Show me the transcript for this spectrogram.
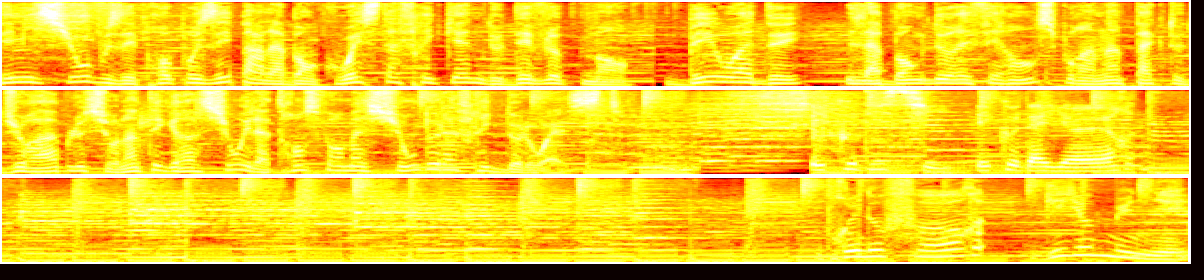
émission vous est proposée par la Banque Ouest-Africaine de Développement, BOAD, la banque de référence pour un impact durable sur l'intégration et la transformation de l'Afrique de l'Ouest. Éco d'ici, éco d'ailleurs. Bruno Faure, Guillaume Munier.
